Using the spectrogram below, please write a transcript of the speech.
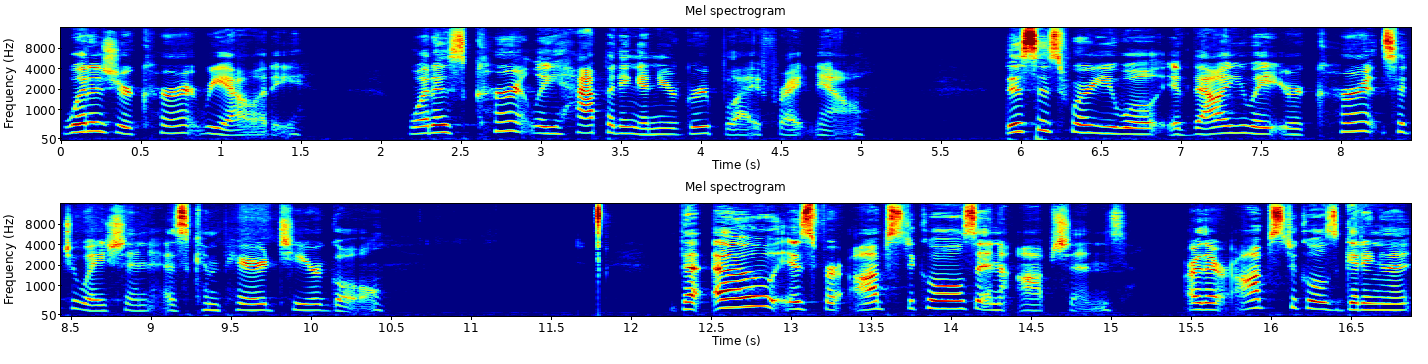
What is your current reality? What is currently happening in your group life right now? This is where you will evaluate your current situation as compared to your goal. The O is for obstacles and options. Are there obstacles getting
